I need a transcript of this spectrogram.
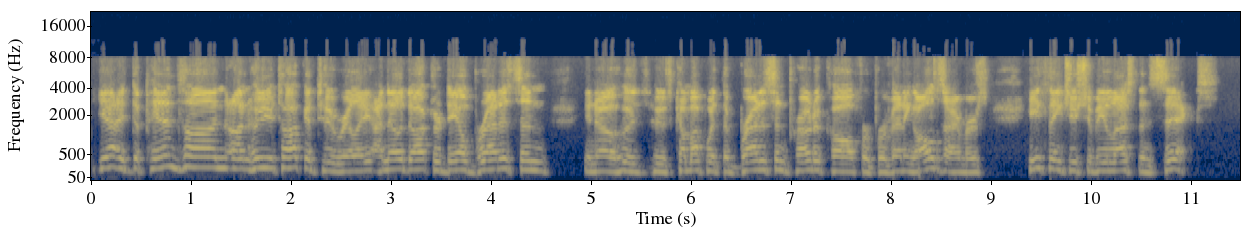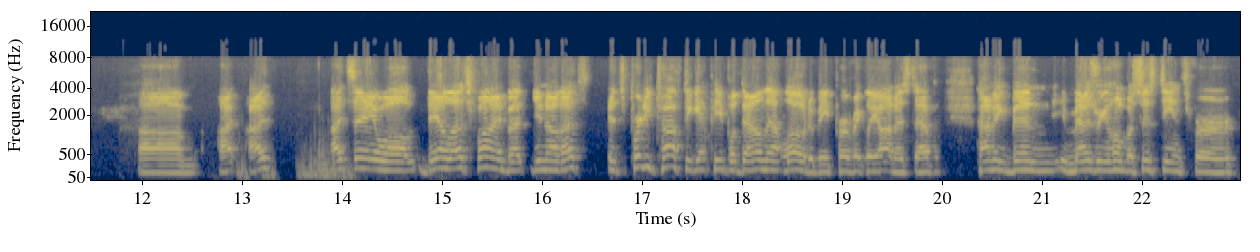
Yeah, it depends on on who you're talking to. Really, I know Dr. Dale Bredesen, you know, who's who's come up with the Bredesen protocol for preventing Alzheimer's. He thinks you should be less than six. Um, I, I I'd say, well, Dale, that's fine, but you know, that's it's pretty tough to get people down that low. To be perfectly honest, Have, having been measuring homocysteines for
